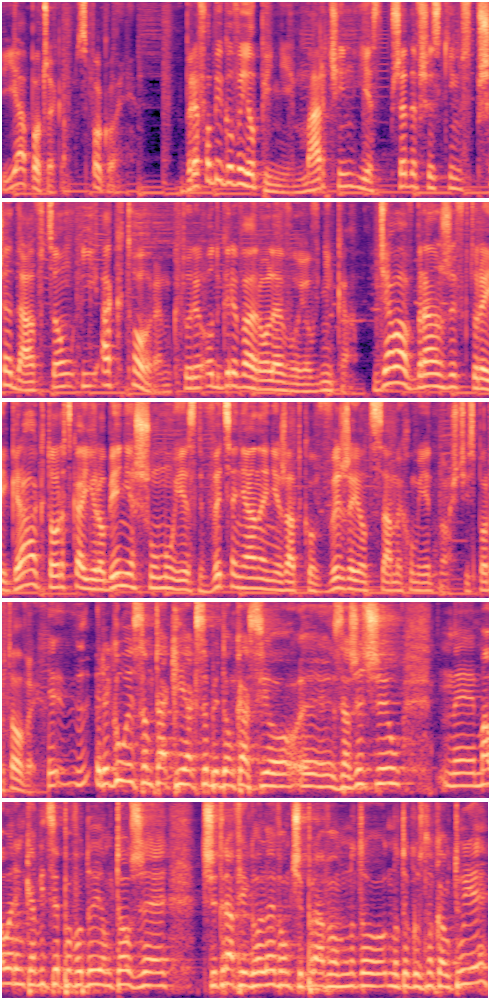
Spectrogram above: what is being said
Ja poczekam, spokojnie. Wbrew obiegowej opinii, Marcin jest przede wszystkim sprzedawcą i aktorem, który odgrywa rolę wojownika. Działa w branży, w której gra aktorska i robienie szumu jest wyceniane nierzadko wyżej od samych umiejętności sportowych. Reguły są takie, jak sobie Don Casio e, zażyczył. E, małe rękawice powodują to, że czy trafię go lewą, czy prawą, no to, no to go znokautuję.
